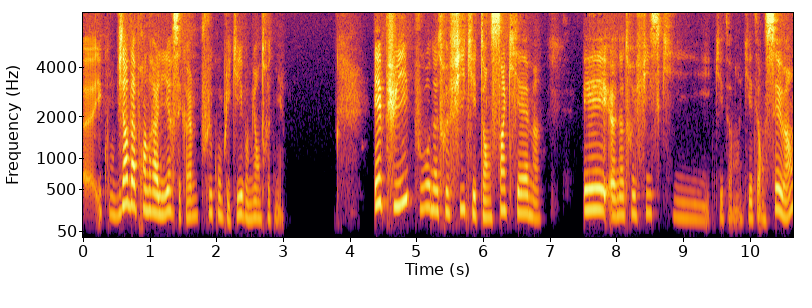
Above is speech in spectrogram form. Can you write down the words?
euh, et qu'on vient d'apprendre à lire, c'est quand même plus compliqué, il vaut mieux entretenir. Et puis, pour notre fille qui est en cinquième et euh, notre fils qui, est qui était en CE1,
